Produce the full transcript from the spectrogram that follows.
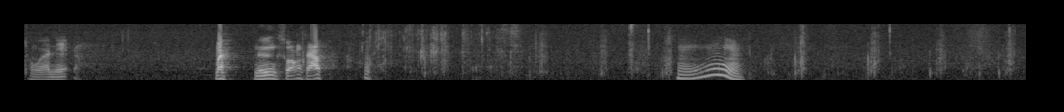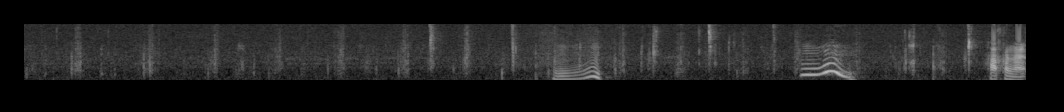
จังหวะนี้ มาหนึ่งสองสาม อืมอืมอืมครักขนาด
